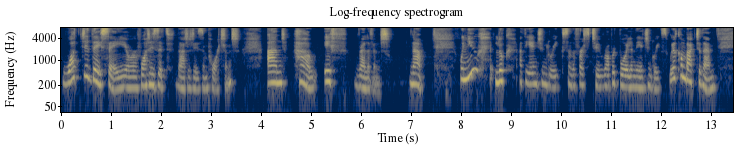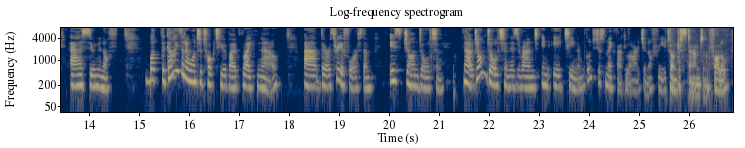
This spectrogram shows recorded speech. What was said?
what did they say or what is it that it is important, and how, if relevant. Now, when you look at the ancient Greeks and the first two, Robert Boyle and the ancient Greeks, we'll come back to them uh, soon enough. But the guy that I want to talk to you about right now uh, there are three or four of them, is John Dalton. Now, John Dalton is around in 18. I'm going to just make that large enough for you to understand and follow.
